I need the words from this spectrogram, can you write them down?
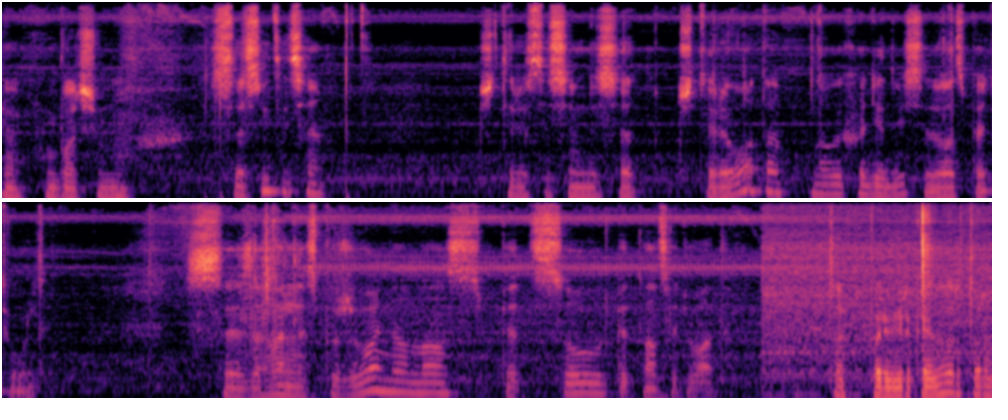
Так, бачимо. Все світиться. 474 Вт на виході 225 вольт. Все, загальне споживання у нас 515 Вт. Так, перевірка інвертора.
